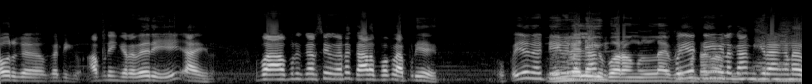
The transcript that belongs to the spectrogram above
அவருக்கு கட்டிக்கும். அப்படிங்கிற மாரி ஆயிரும். இப்போ அப்படி கடைசி கேட்டால் காலப்போக்கில் அப்படியே ஆயிரும். இப்போயே டிவியில் எப்படி இப்போயே டிவியில் காமிக்கிறாங்கன்னா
